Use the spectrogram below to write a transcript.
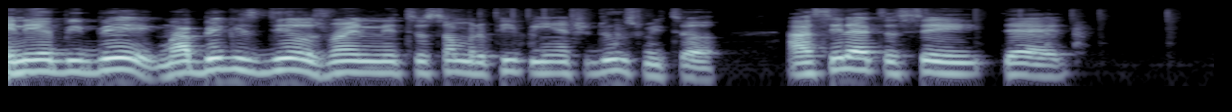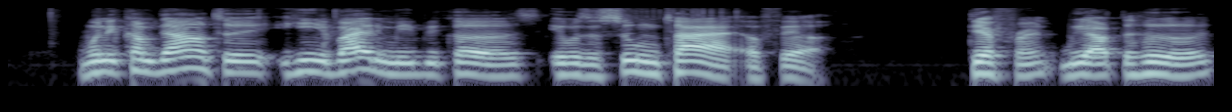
And it'll be big. My biggest deal is running into some of the people he introduced me to. I say that to say that when it come down to it, he invited me because it was a soon tie affair. Different. We out the hood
